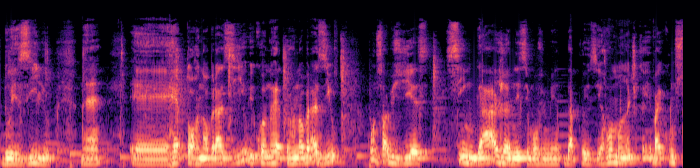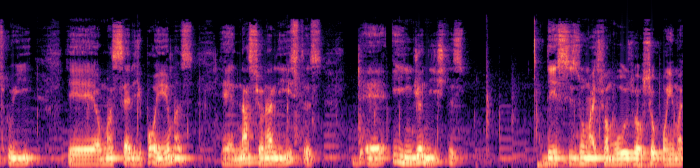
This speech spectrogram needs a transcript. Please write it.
do exílio, né? É, retorna ao Brasil e quando retorna ao Brasil, Gonçalves Dias se engaja nesse movimento da poesia romântica e vai construir é, uma série de poemas é, nacionalistas é, e indianistas. Desses, o mais famoso é o seu poema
